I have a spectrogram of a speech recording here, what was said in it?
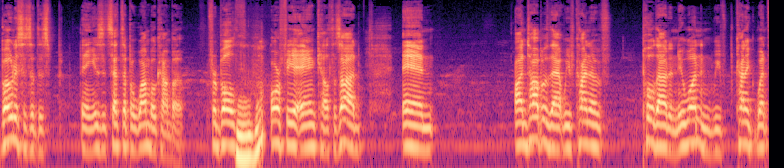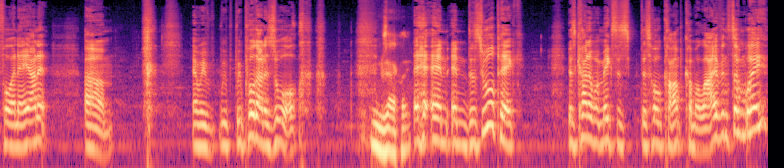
bonuses of this thing is it sets up a wombo combo for both orphea and kel'thuzad. And on top of that we've kind of pulled out a new one and we've kind of went full na on it. Um and we've, we've we pulled out a Xul. Exactly. and and the Xul pick is kind of what makes this this whole comp come alive in some way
